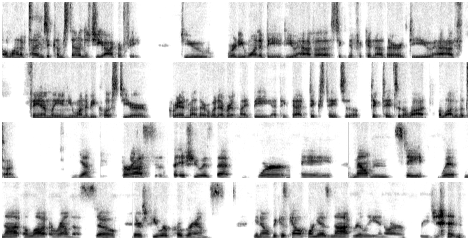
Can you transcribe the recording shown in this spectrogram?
a lot of times it comes down to geography. Do you where do you want to be? Do you have a significant other? Do you have family and you want to be close to your grandmother, whatever it might be? I think that dictates dictates it a lot, a lot of the time. Yeah. For mm-hmm. us, the issue is that we're a mountain state with not a lot around us. So there's fewer programs, you know, because California is not really in our region.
